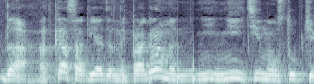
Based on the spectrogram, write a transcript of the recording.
да, отказ от ядерной программы, не, не идти на уступки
